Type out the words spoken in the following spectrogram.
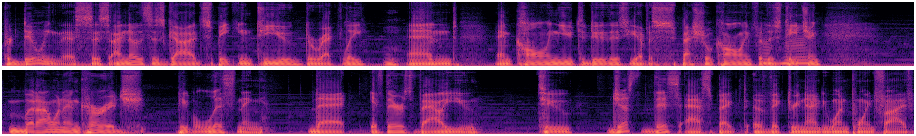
for doing this. This- I know this is God speaking to you directly and and calling you to do this. You have a special calling for this teaching. But I want to encourage people listening that if there's value to just this aspect of Victory 91.5,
